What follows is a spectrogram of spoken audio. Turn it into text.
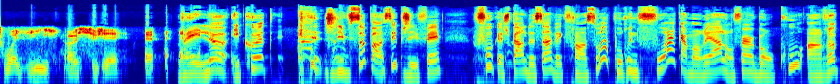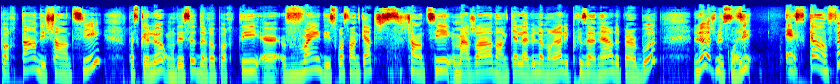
choisi un sujet. ben là, écoute, j'ai vu ça passer puis j'ai fait faut que je parle de ça avec François. Pour une fois qu'à Montréal, on fait un bon coup en reportant des chantiers, parce que là, on décide de reporter 20 euh, des 64 chantiers majeurs dans lesquels la ville de Montréal est prisonnière depuis un bout. Là, je me suis dit, est-ce qu'enfin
